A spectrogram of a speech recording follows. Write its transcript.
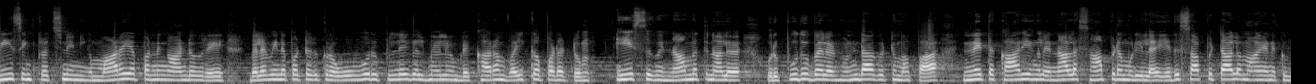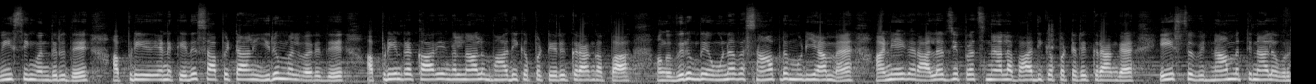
வீசிங் பிரச்சனை நீங்க மறைய பண்ணுங்க ஆண்டவரே. பலவீனப்பட்டு இருக்கிற ஒவ்வொரு பிள்ளைகள் மேலும் உடைய கரம் வைக்கப்படட்டும். இயேசுவின் நாமத்தினால ஒரு புது பலன் உண்டாகட்டும் அப்பா நினைத்த காரியங்கள் என்னால் சாப்பிட முடியல. எது சாப்பிட்டாலும் எனக்கு வீசிங் வந்துடுது அப்படி எனக்கு எது சாப்பிட்டாலும் இருமல் வருது. அப்படின்ற காரியங்கள்னாலும் பாதிக்கப்பட்டு இருக்கிறாங்கப்பா அவங்க விரும்பிய உணவை சாப்பிட முடியாம அநேகர் அலர்ஜி பிரச்சனையால பாதிக்கப்பட்டு இருக்கிறாங்க இயேசுவின் நாமத்தினால ஒரு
